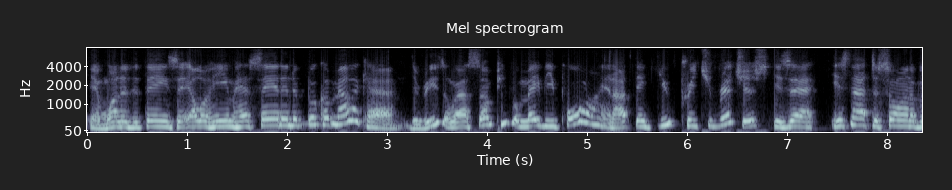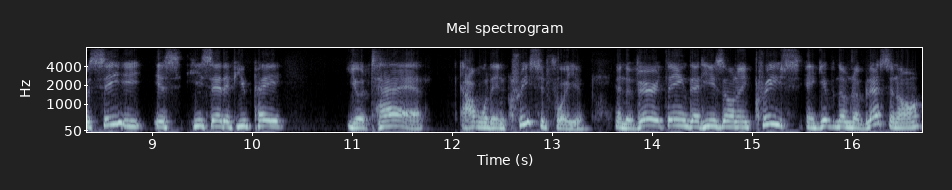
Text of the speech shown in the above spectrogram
And one of the things that Elohim has said in the book of Malachi, the reason why some people may be poor, and I think you preach riches, is that it's not the sowing of a seed. It's he said, if you pay your tithe, I will increase it for you. And the very thing that he's on increase and giving them the blessing on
